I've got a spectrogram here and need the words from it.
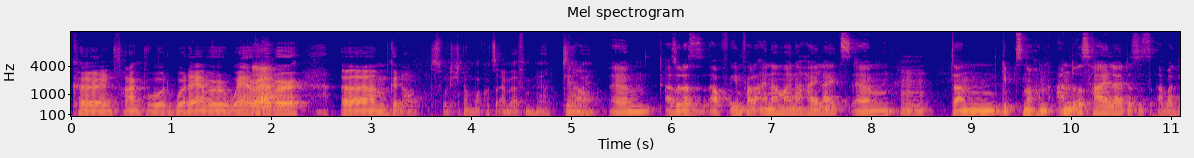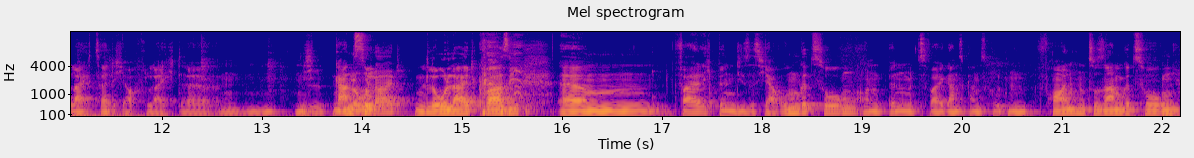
Köln, Frankfurt, whatever, wherever. Ähm, genau, das wollte ich nochmal kurz einwerfen. Ja. Genau. Ähm, also das ist auf jeden Fall einer meiner Highlights. Ähm, Dann gibt es noch ein anderes Highlight, das ist aber gleichzeitig auch vielleicht äh, ein, nicht Ein ganz Lowlight? so ein Lowlight quasi, ähm, weil ich bin dieses Jahr umgezogen und bin mit zwei ganz, ganz guten Freunden zusammengezogen.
